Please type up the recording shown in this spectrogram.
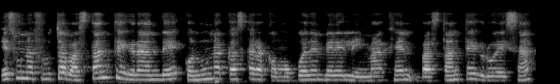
Es una fruta bastante grande, con una cáscara, como pueden ver en la imagen, bastante gruesa.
